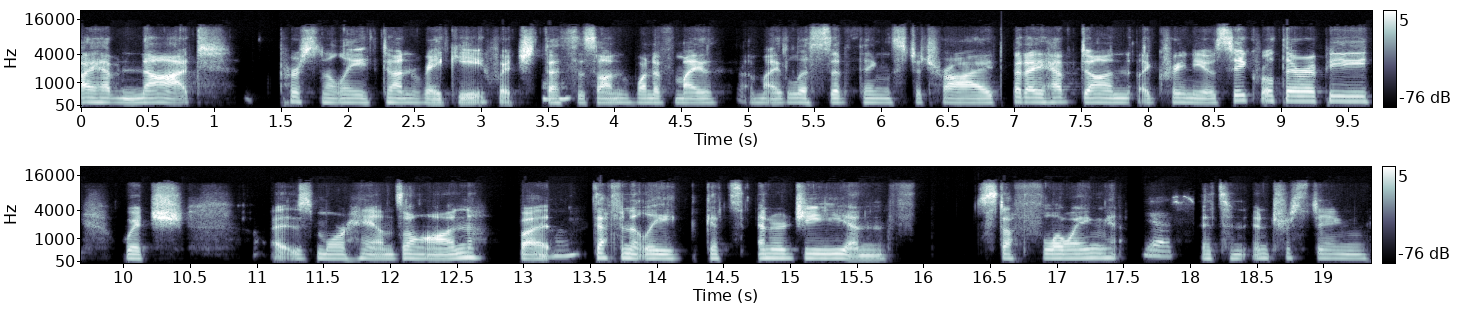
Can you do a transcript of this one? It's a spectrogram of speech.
I have not personally done Reiki, which mm-hmm. this is on one of my my lists of things to try. But I have done like craniosacral therapy, which is more hands-on, but mm-hmm. definitely gets energy and stuff flowing. Yes. It's an interesting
